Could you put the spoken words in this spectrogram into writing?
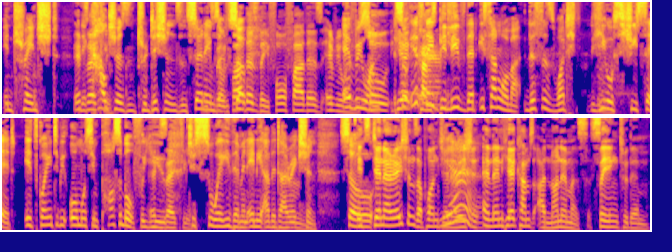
entrenched. Their cultures and traditions and It's surnames their on. So fathers, their forefathers, everyone. everyone. So, So, if they believe that Isangoma, this is what he hmm. or she said, it's going to be almost impossible for you Exactly. to sway them in any other hmm. direction. So it's generations upon generation, Yeah. and then here comes anonymous saying to them,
